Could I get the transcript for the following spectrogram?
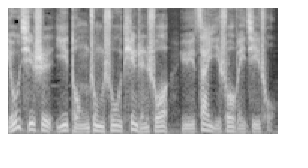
尤其是以董仲舒天人说与灾异说为基础。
